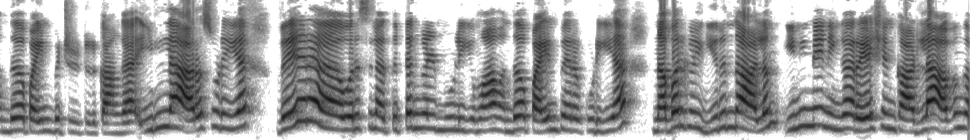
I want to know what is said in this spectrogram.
வந்து பயன்பெற்றுட்டு இருக்காங்க. இல்ல அரசுடைய வேற ஒரு சில திட்டங்கள் மூலியமா வந்து பயன்பெறக்கூடிய நபர்கள் இருந்தாலும் இனிமே நீங்க ரேஷன் கார்டுல அவங்க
